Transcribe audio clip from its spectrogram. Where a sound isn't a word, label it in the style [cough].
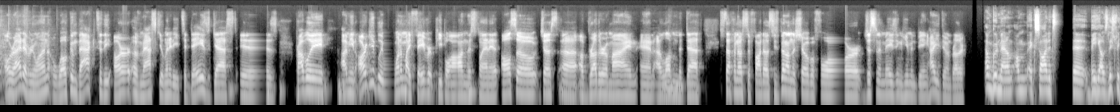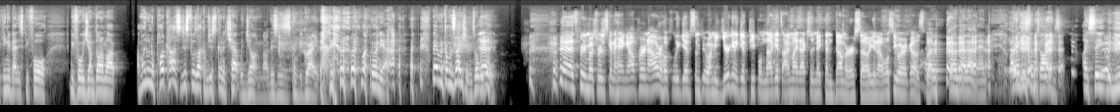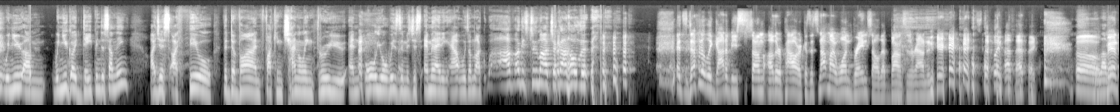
All right, everyone. Welcome back to the Art of Masculinity. Today's guest is probably, I mean, arguably one of my favorite people on this planet. Also, just uh, a brother of mine, and I love him to death. Stefanos Sifandos. He's been on the show before. Just an amazing human being. How you doing, brother? I'm good, man. I'm, I'm excited to be here. I was literally thinking about this before before we jumped on. I'm like, am I doing a podcast? It just feels like I'm just going to chat with John. Like this is going to be great. [laughs] what am I doing here? [laughs] We're having a conversation. It's what Yeah. we do. Yeah, it's pretty much we're just gonna hang out for an hour. Hopefully, give some. I mean, you're gonna give people nuggets. I might actually make them dumber. So you know, we'll see where it goes. But [laughs] about that, man. I reckon sometimes I see when you when you um when you go deep into something, I just I feel the divine fucking channeling through you, and [laughs] all your wisdom is just emanating outwards. I'm like, wow, fuck, it's too much. I can't hold it. [laughs] it's definitely got to be some other power because it's not my one brain cell that bounces around in here. [laughs] it's definitely not that thing. Oh love it. man.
